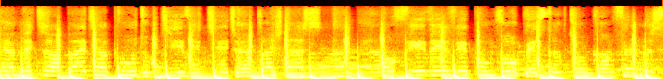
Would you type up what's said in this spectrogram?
Mehr Mitarbeiterproduktivität, hört euch das an. Auf www.workbase.com findest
